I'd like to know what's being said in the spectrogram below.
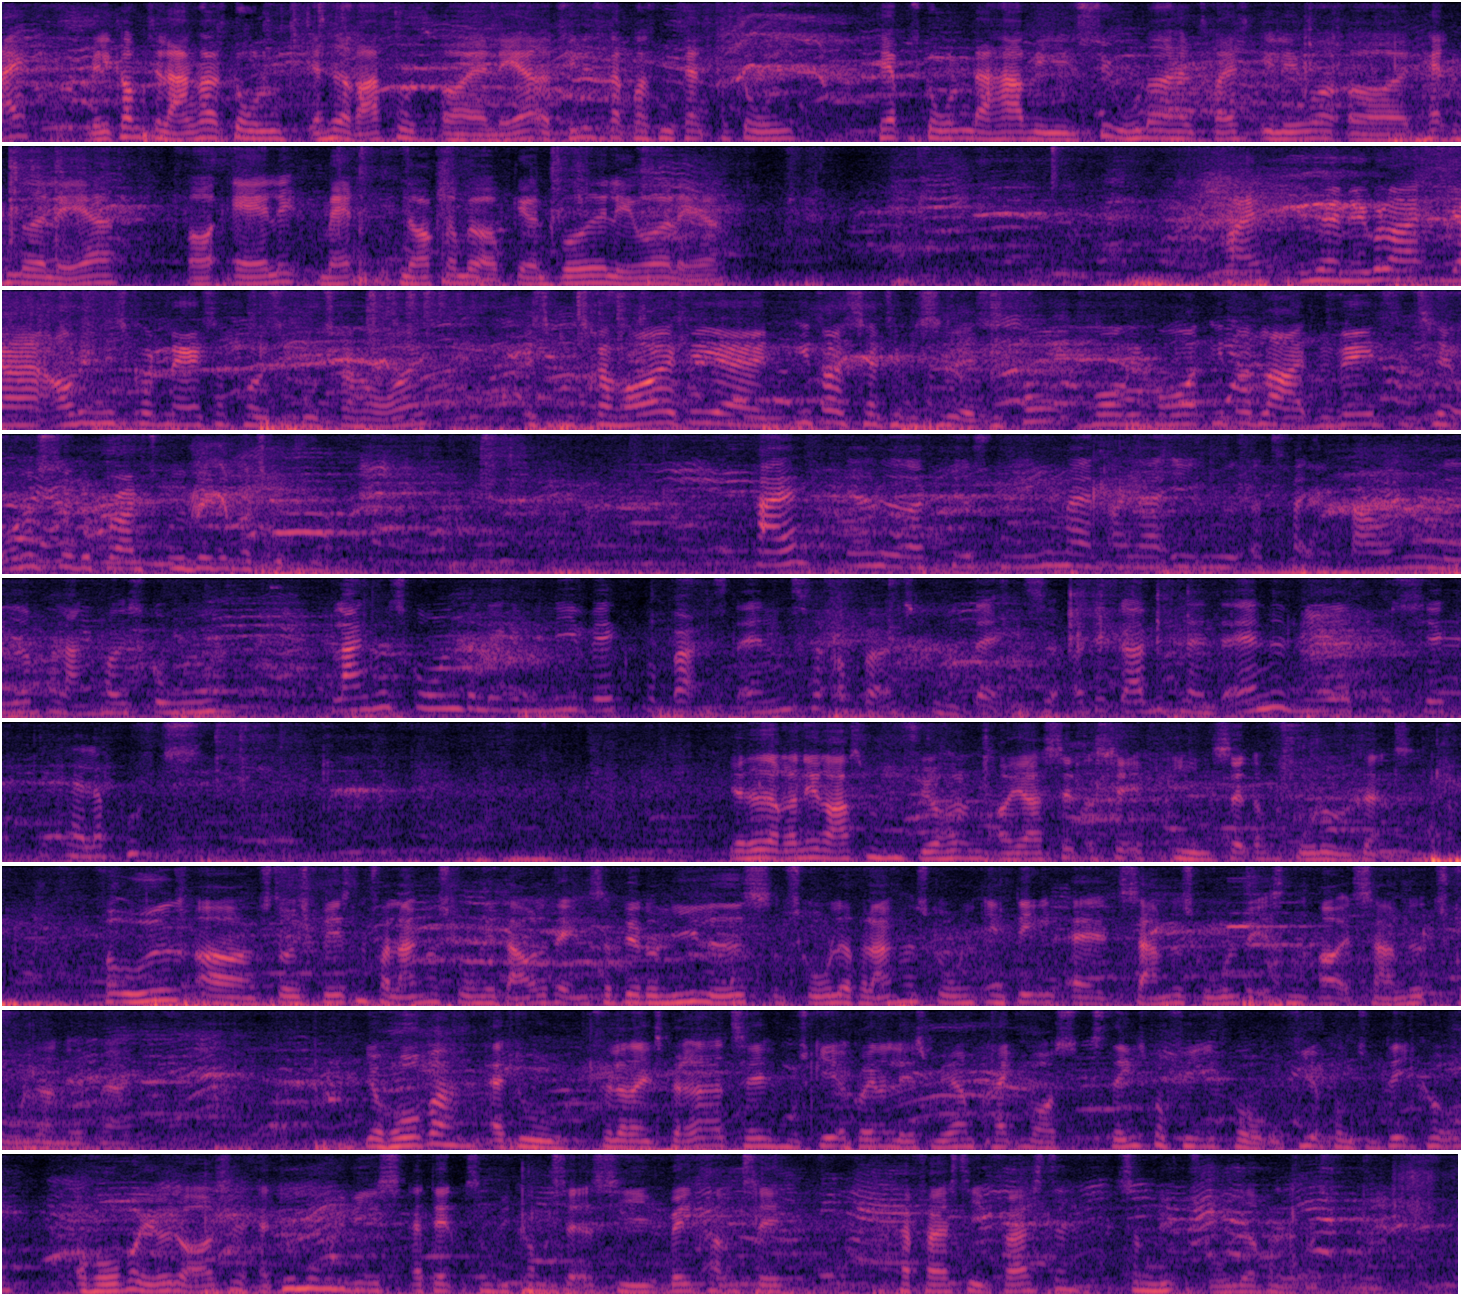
Hej, velkommen til Langhøjskolen. Jeg hedder Rasmus og er lærer og tillidsrepræsentant på skolen. Her på skolen der har vi 750 elever og et halvt hundrede lærere, og alle mand knokler med opgaven, både elever og lærere. Hej, jeg hedder Nikolaj. Jeg er afdelingskoordinator på SFO Trehøje. SFO Trehøje det er en idrætscertificeret SFO, hvor vi bruger idræt, leg bevægelse til at understøtte børns udvikling og trivsel. Hej, jeg hedder Kirsten Ingemann, og jeg er en ud af tre faglige ledere på Langhøjskolen. På Langhøjskolen der ligger vi lige væk på børns dannelse og børns uddannelse, og det gør vi blandt andet via et projekt, vi kalder PULS. Jeg hedder René Rasmussen Fyrholm, og jeg er centerchef i Center for Skoleuddannelse. For uden at stå i spidsen for Langhøjskolen i dagligdagen, så bliver du ligeledes som skoleleder på Langhøjskolen en del af et samlet skolevæsen og et samlet skoleledernetværk. Jeg håber, at du føler dig inspireret til måske at gå ind og læse mere omkring vores stillingsprofil på u4.dk, og håber i øvrigt også, at du muligvis er den, som vi kommer til at sige velkommen til her første i første som ny skoleleder på Landbrugsskolen.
